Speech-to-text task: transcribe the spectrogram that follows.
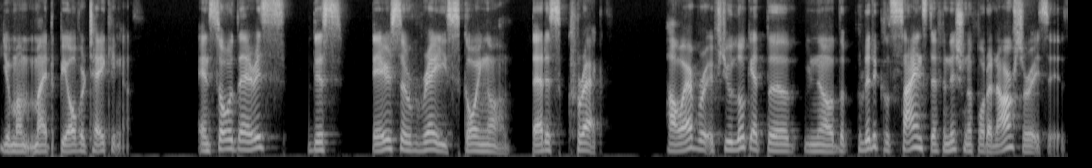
you might be overtaking us. And so there is this there is a race going on. That is correct. However, if you look at the you know the political science definition of what an arms race is,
